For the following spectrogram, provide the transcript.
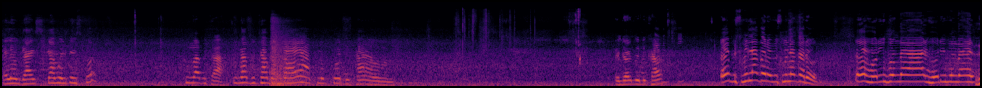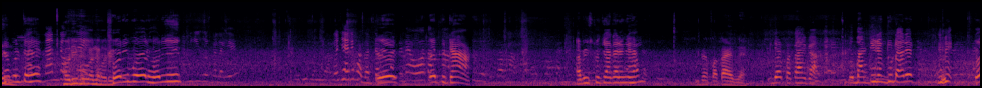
Hello guys क्या बोलते हैं इसको? चूँगा पिठा चूँगा पिठा बन रहा है। आप लोग को दिखा रहा हूँ। इधर भी दिखा। ए बिस्मिल्लाह करो बिस्मिल्लाह करो। ए होरी बंगाल होरी बंगाल। क्या बोलते हैं? होरी बोल होरी बोल। होरी ए पिठा अब इसको क्या करेंगे हम? इधर पकाएगा इधर पकाएगा। तो बाल्टी रख दो डायरेक्ट। तो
